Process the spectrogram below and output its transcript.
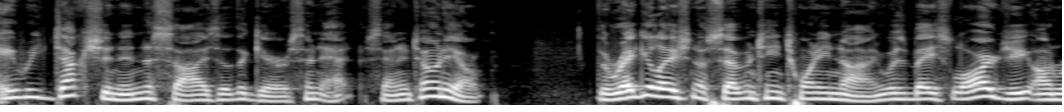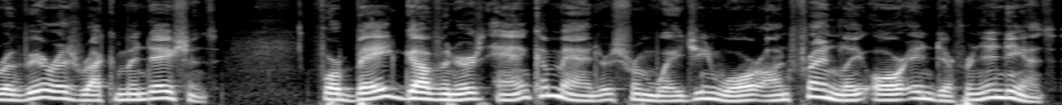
a reduction in the size of the garrison at San Antonio. The regulation of 1729 was based largely on Rivera's recommendations, forbade governors and commanders from waging war on friendly or indifferent Indians.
